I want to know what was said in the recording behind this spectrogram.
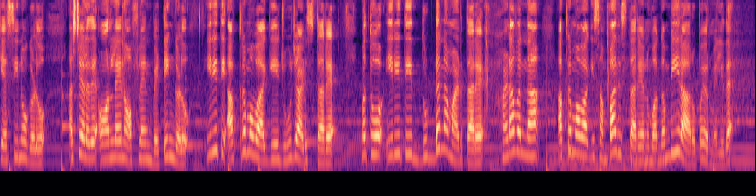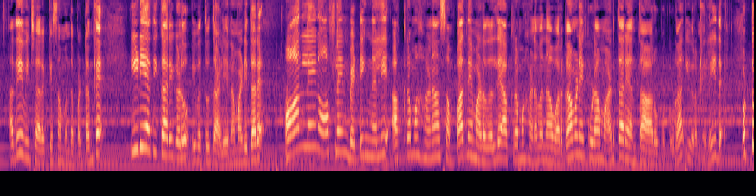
ಕೆಸಿನೋಗಳು ಅಷ್ಟೇ ಅಲ್ಲದೆ ಆನ್ಲೈನ್, ಆಫ್ಲೈನ್ ಬೆಟ್ಟಿಂಗ್ಗಳು ಈ ರೀತಿ ಅಕ್ರಮವಾಗಿ ಜೂಜಾಡಿಸ್ತಾರೆ ಮತ್ತು ಈ ರೀತಿ ದುಡ್ಡನ್ನ ಮಾಡ್ತಾರೆ. ಹಣವನ್ನ ಅಕ್ರಮವಾಗಿ ಸಂಪಾದಿಸ್ತಾರೆ ಅನ್ನುವ ಗಂಭೀರ ಆರೋಪ ಇವ್ರ ಮೇಲಿದೆ. ಅದೇ ವಿಚಾರಕ್ಕೆ ಸಂಬಂಧಪಟ್ಟಂತೆ ಇಡಿ ಅಧಿಕಾರಿಗಳು ಇವತ್ತು ದಾಳಿಯನ್ನ ಮಾಡಿದ್ದಾರೆ. ಆನ್ಲೈನ್, ಆಫ್ಲೈನ್ ಬೆಟ್ಟಿಂಗ್ನಲ್ಲಿ ಅಕ್ರಮ ಹಣ ಸಂಪಾದನೆ ಮಾಡೋದಲ್ಲದೆ ಅಕ್ರಮ ಹಣವನ್ನ ವರ್ಗಾವಣೆ ಕೂಡ ಮಾಡ್ತಾರೆ ಅಂತ ಆರೋಪ ಕೂಡ ಇವರ ಮೇಲೆ ಇದೆ. ಒಟ್ಟು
